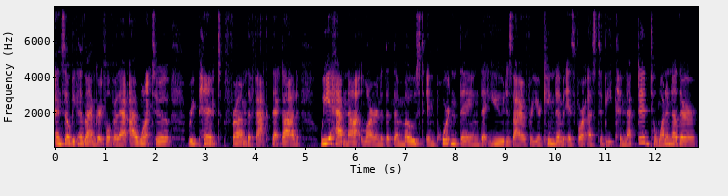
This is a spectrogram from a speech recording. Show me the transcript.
And so, because I am grateful for that, I want to repent from the fact that God, we have not learned that the most important thing that you desire for your kingdom is for us to be connected to one another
